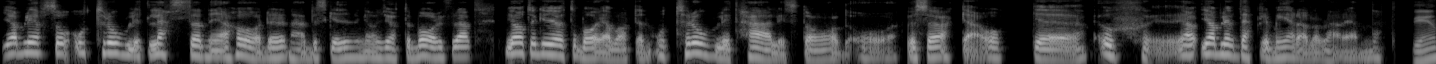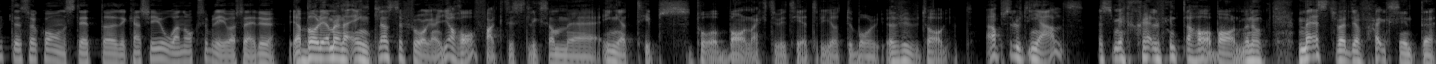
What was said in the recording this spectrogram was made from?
Jag blev så otroligt ledsen när jag hörde den här beskrivningen av Göteborg för att jag tycker Göteborg har varit en otroligt härlig stad att besöka och eh, usch, jag, jag blev deprimerad av det här ämnet. Det är inte så konstigt och det kanske Johan också blir. Vad säger du? Jag börjar med den här enklaste frågan. Jag har faktiskt liksom eh, inga tips på barnaktiviteter i Göteborg överhuvudtaget. Absolut inga alls. Eftersom jag själv inte har barn. Men mest för att jag faktiskt inte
